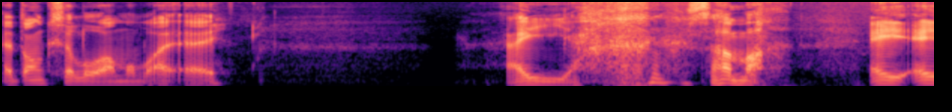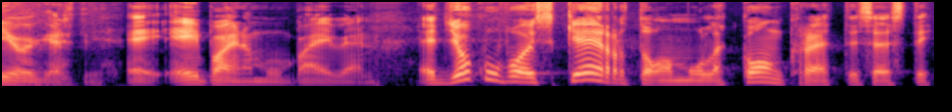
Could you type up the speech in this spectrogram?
että onko se luomu vai ei. äijä, sama. Ei, ei oikeasti, ei, ei paina mun päiveeni. että joku voisi kertoa mulle konkreettisesti.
